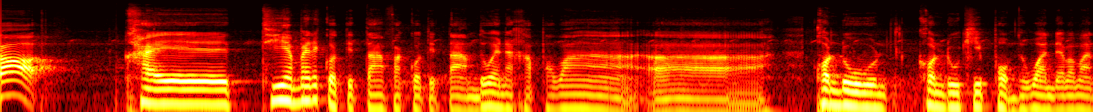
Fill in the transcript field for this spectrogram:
ก็ใครที่ยังไม่ได้กดติดตามฝากกดติดตามด้วยนะครับ เพราะว่าอ่า คนดูคนดูคลิปผมทุกวันได้ประมาณ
